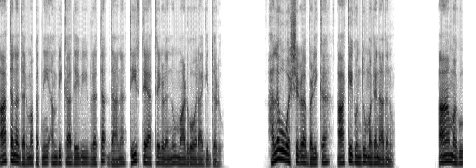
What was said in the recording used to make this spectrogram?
ಆತನ ಧರ್ಮಪತ್ನಿ ಅಂಬಿಕಾದೇವಿ ವ್ರತ, ದಾನ, ತೀರ್ಥಯಾತ್ರೆಗಳನ್ನು ಮಾಡುವವರಾಗಿದ್ದಳು. ಹಲವು ವರ್ಷಗಳ ಬಳಿಕ ಆಕೆಗೊಂದು ಮಗನಾದನು. ಆ ಮಗು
